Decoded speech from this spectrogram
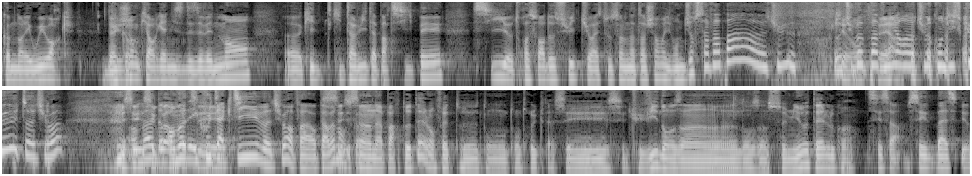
comme dans les WeWork. Des gens qui organisent des événements, euh, qui, qui t'invitent à participer. Si euh, trois soirs de suite tu restes tout seul dans ta chambre, ils vont te dire ça va pas, tu euh, tu veux pas venir, euh, tu veux qu'on discute, tu vois Mais En mode, quoi, en en mode écoute active, tu vois, enfin en permanence. c'est un appart hôtel en fait euh, ton ton truc là. C'est c'est tu vis dans un dans un semi hôtel quoi. C'est ça. C'est bah, euh,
